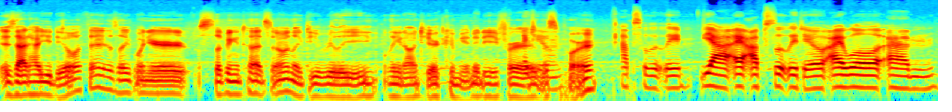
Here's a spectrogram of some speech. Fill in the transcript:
is that how you deal with it? Is like when you're slipping into that zone, like do you really lean onto your community for the support? Absolutely. Yeah, I absolutely do. I will. Um,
